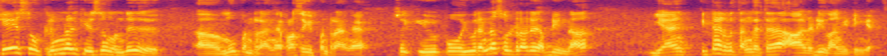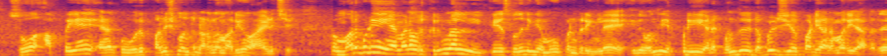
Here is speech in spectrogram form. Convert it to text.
கேஸும் கிரிமினல் கேஸும் வந்து மூவ் பண்ணுறாங்க ப்ராசிக்யூட் பண்ணுறாங்க ஸோ இப்போது இவர் என்ன சொல்கிறாரு அப்படின்னா என் கிட்ட இருக்க தங்கத்தை ஆல்ரெடி வாங்கிட்டீங்க. ஸோ அப்போயே எனக்கு ஒரு பனிஷ்மெண்ட் நடந்த மாதிரியும் ஆயிடுச்சு. இப்போ மறுபடியும் என் மேலே ஒரு கிரிமினல் கேஸ் வந்து நீங்கள் மூவ் பண்ணுறீங்களே இது வந்து எப்படி எனக்கு வந்து டபுள் ஜியோ பாடி ஆன மாதிரி ஆகுது?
